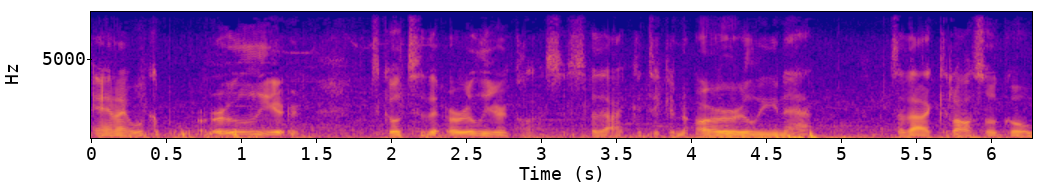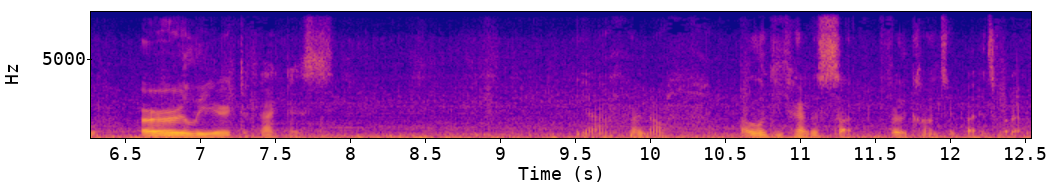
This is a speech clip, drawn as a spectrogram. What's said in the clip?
and I woke up earlier to go to the earlier classes so that I could take an early nap, so that I could also go earlier to practice. Yeah, I know. I look kind of suck for the concert, but it's whatever.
